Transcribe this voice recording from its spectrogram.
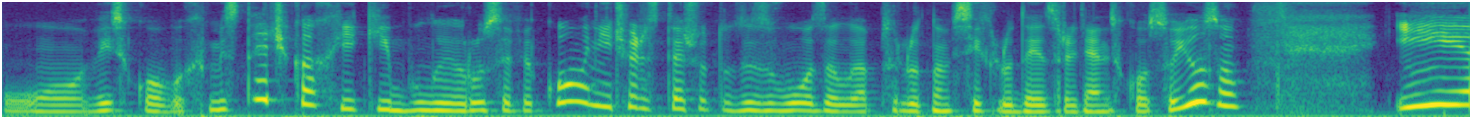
у військових містечках, які були русифіковані через те, що туди звозили абсолютно всіх людей з Радянського Союзу. І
